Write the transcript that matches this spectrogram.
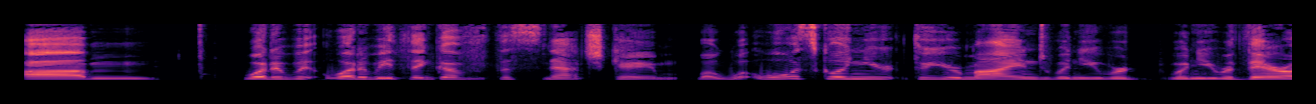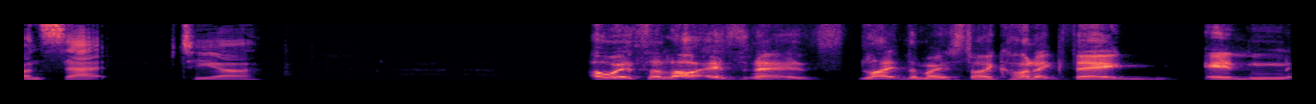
Um, what did we what did we think of the snatch game? What, what what was going your, through your mind when you were when you were there on set, Tia? Oh, it's a lot, isn't it? It's like the most iconic thing in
